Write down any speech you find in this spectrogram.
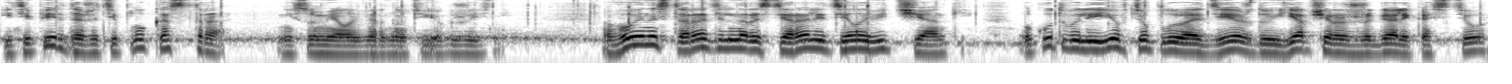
И теперь даже тепло костра не сумело вернуть ее к жизни. Воины старательно растирали тело ветчанки, укутывали ее в теплую одежду и ярче разжигали костер.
